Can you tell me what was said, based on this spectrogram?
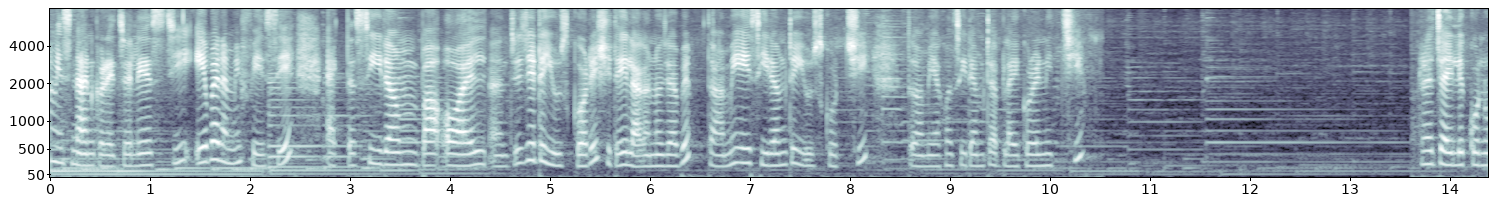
আমি স্নান করে চলে এসেছি। এবার আমি ফেসে একটা সিরাম বা অয়েল যে যেটা ইউজ করে সেটাই লাগানো যাবে। তো আমি এই সিরামটা ইউজ করছি। তো আমি এখন সিরামটা অ্যাপ্লাই করে নিচ্ছি। আপনারা চাইলে কোনো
